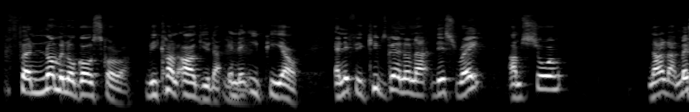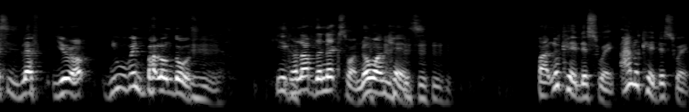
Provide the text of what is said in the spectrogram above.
phenomenal goal scorer. We can't argue that in the mm-hmm. EPL. And if he keeps going on at this rate, I'm sure now that Messi's left Europe, he will win Ballon d'Ors. He can have the next one. No one cares. but look at it this way. I look at it this way.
